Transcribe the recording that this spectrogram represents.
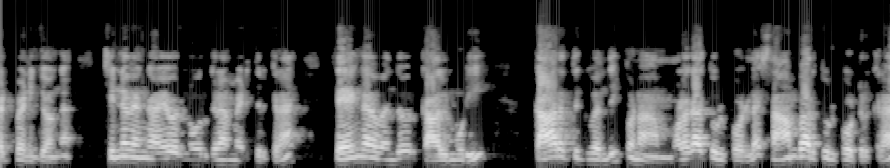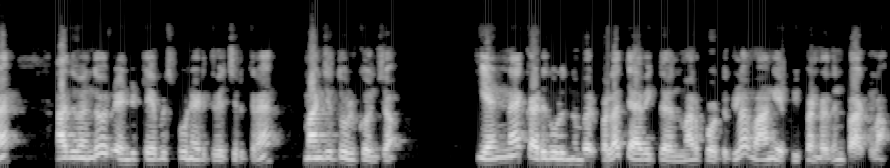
கட் பண்ணிக்கோங்க. சின்ன வெங்காயம் ஒரு நூறு கிராம் எடுத்திருக்கிறேன். தேங்காய் வந்து ஒரு கால் முடி. காரத்துக்கு வந்து இப்போ நான் மிளகாத்தூள் போடல சாம்பார் தூள் போட்டிருக்கிறேன். அது வந்து ஒரு ரெண்டு டேபிள் ஸ்பூன் எடுத்து வச்சிருக்கிறேன். மஞ்சத்தூள் கொஞ்சம். எண்ணெய் கடுகு உளுந்தும் பருப்பெல்லாம் தேவைக்கு தகுந்த மாதிரி போட்டுக்கலாம். வாங்க எப்படி பண்ணுறதுன்னு பார்க்கலாம்.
